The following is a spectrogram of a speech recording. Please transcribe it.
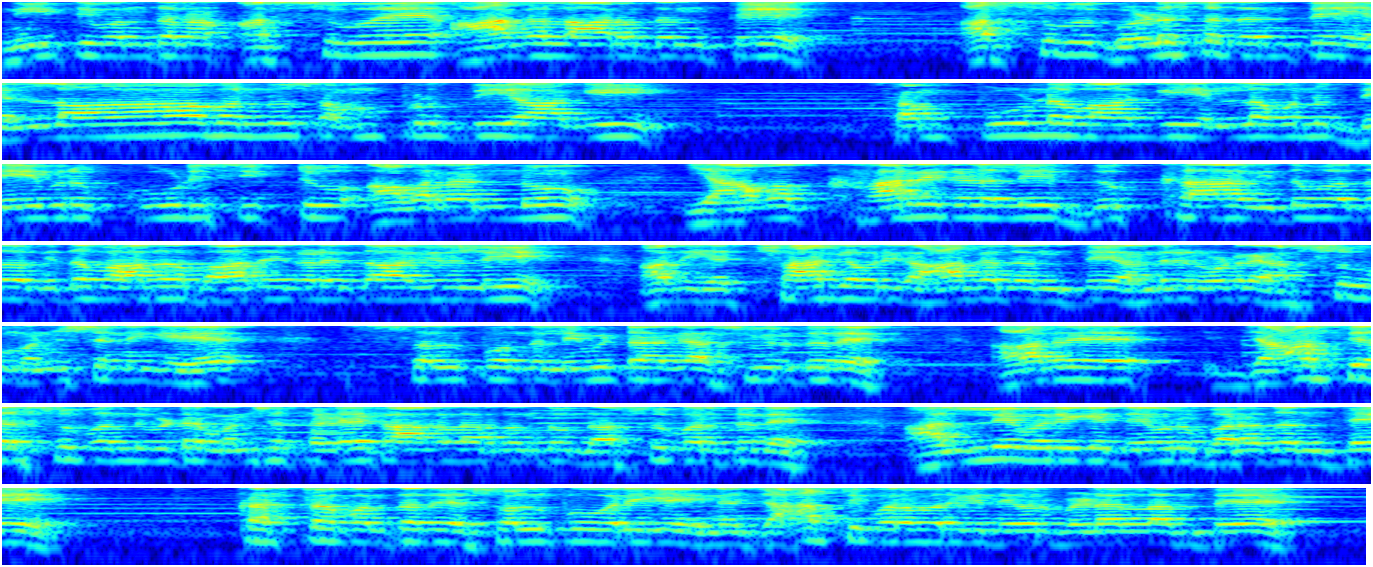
ನೀತಿವಂತನ ಹಸುವೆ ಆಗಲಾರದಂತೆ, ಹಸುವೆಗೊಳಿಸದಂತೆ ಎಲ್ಲವನ್ನು ಸಮೃದ್ಧಿಯಾಗಿ, ಸಂಪೂರ್ಣವಾಗಿ ಎಲ್ಲವನ್ನು ದೇವರು ಕೂಡಿಸಿಟ್ಟು ಅವರನ್ನು ಯಾವ ಕಾರ್ಯಗಳಲ್ಲಿ ದುಃಖ, ವಿಧವಾದ ವಿಧವಾದ ಬಾಧೆಗಳಿಂದ ಆಗಿರಲಿ ಅದು ಹೆಚ್ಚಾಗಿ ಅವರಿಗೆ ಆಗದಂತೆ. ಅಂದ್ರೆ ನೋಡ್ರಿ, ಹಸು ಮನುಷ್ಯನಿಗೆ ಸ್ವಲ್ಪ ಒಂದು ಲಿಮಿಟ್ ಆಗಿ ಹಸು ಇರ್ತದೆ. ಆದ್ರೆ ಜಾಸ್ತಿ ಹಸು ಬಂದ್ಬಿಟ್ರೆ ಮನುಷ್ಯ ತಡೆಯಕ್ ಆಗಲಾರ್ದಂತ ಒಂದು ಹಸು ಬರ್ತದೆ. ಅಲ್ಲಿವರೆಗೆ ದೇವರು ಬರದಂತೆ ಕಷ್ಟ ಬರ್ತದೆ, ಸ್ವಲ್ಪವರೆಗೆ, ಇನ್ನು ಜಾಸ್ತಿ ಬರೋವರೆಗೆ ದೇವರು ಬಿಡಲ್ಲಂತೆ.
